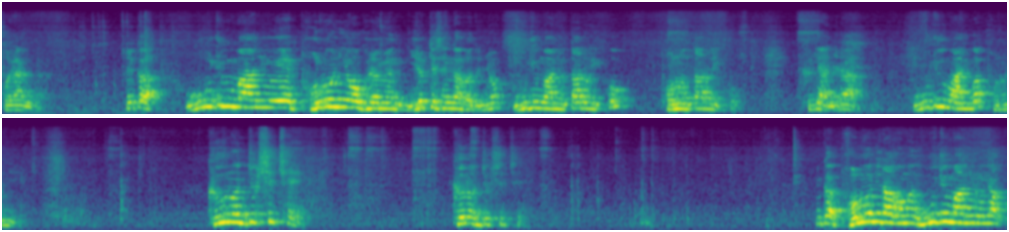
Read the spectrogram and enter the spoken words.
고향이다. 그러니까 우주만유의 본원이요 그러면 이렇게 생각하거든요. 우주만유 따로 있고 본원 따로 있고 그게 아니라 우주만유가 본원이에요. 근원 즉 실체예요. 근원 즉 실체. 그러니까 본원이라고 하면 우주만유를 그냥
